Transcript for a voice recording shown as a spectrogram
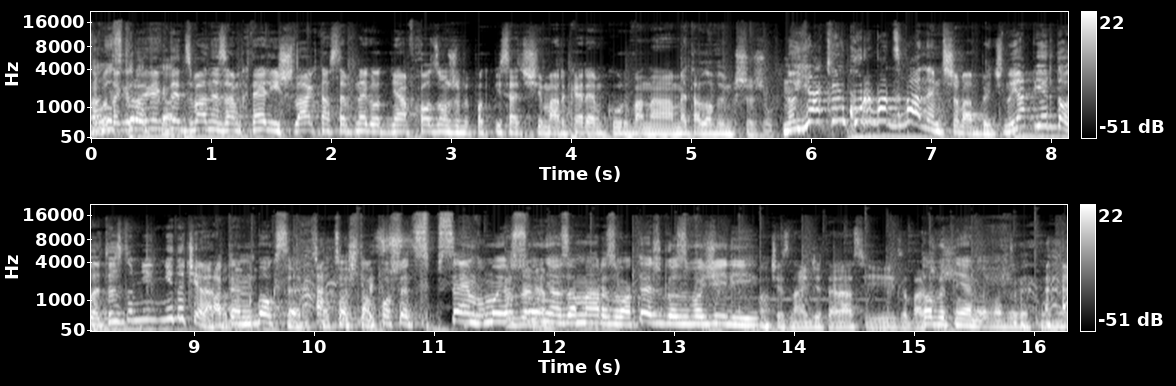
No bo tak, tak jak te dzbany zamknęli szlak, następnego dnia wchodzą, żeby podpisać się markerem, kurwa, na metalowym krzyżu. No jakim, kurwa, dzbanem trzeba być? No ja pierdolę, to jest do mnie, nie dociera A ten do bokser, co coś tam, poszedł z psem, moja sunia zamarzła, też go zwozili. cię znajdzie teraz i zobaczysz. To wytniemy, może wytniemy.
